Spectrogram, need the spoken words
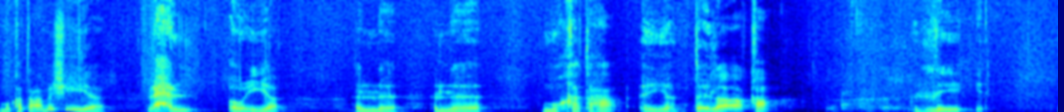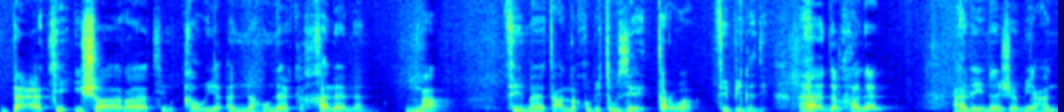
المقاطعة ماشي هي الحل أو هي المقاطعة هي انطلاقة لبعث إشارات قوية أن هناك خللا ما فيما يتعلق بتوزيع الثروة في بلادي. هذا الخلل علينا جميعا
